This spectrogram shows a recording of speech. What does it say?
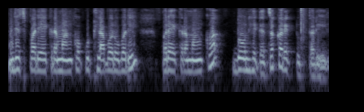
म्हणजेच पर्याय क्रमांक कुठला बरोबर येईल पर्याय क्रमांक दोन हे त्याचं करेक्ट उत्तर येईल.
